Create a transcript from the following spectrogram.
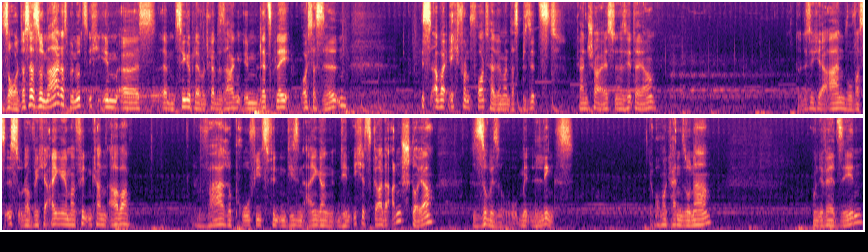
So, das ist das Sonar, das benutze ich im äh, s- ähm, Singleplay, wollte ich gerade sagen. Im Let's Play äußerst selten. Ist aber echt von Vorteil, wenn man das besitzt. Kein Scheiß, denn das seht ihr ja. Da lässt sich erahnen, wo was ist oder welche Eingänge man finden kann, aber wahre Profis finden diesen Eingang, den ich jetzt gerade ansteuere, sowieso mit links. Da braucht man keinen Sonar. Und ihr werdet sehen,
